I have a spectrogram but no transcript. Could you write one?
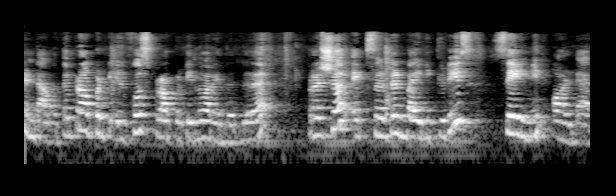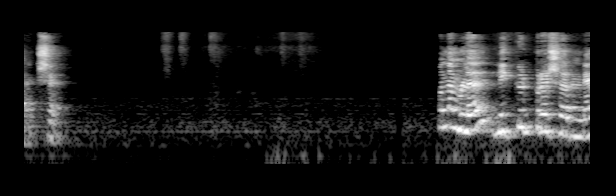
രണ്ടാമത്തെ പ്രോപ്പർട്ടി ഫസ്റ്റ് പ്രോപ്പർട്ടി എന്ന് പറയുന്നത്. Pressure exerted by liquid is same in all direction അപ്പൊ നമ്മൾ ലിക്വിഡ് പ്രഷറിന്റെ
